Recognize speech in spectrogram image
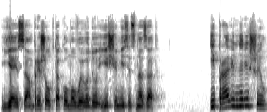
«Я и сам пришел к такому выводу еще месяц назад». «И правильно решил.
